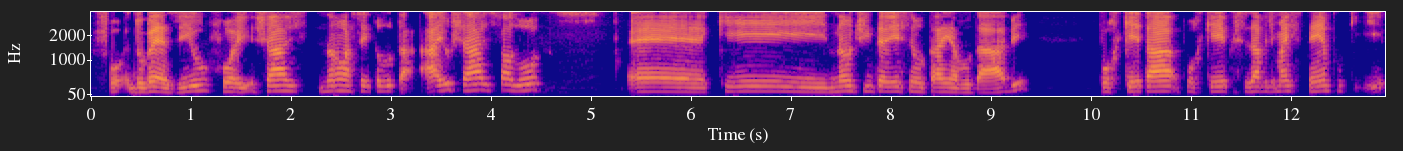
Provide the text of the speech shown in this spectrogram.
fo- do Brasil foi Charles não aceita lutar. Aí o Charles falou é, que não tinha interesse em lutar em Abu Dhabi porque tá porque precisava de mais tempo e,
